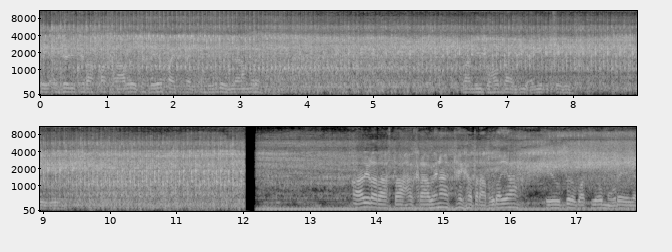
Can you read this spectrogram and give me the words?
ਤੇ ਅੱਗੇ ਜਿੱਥੇ ਰਸਤਾ ਖਰਾਬ ਹੈ ਉੱਥੇ ਫੇਰ ਪਾਈਪ ਇੱਕ ਹੋਰ ਜੋੜ ਲੈਣਾ ਮੋਰੇ ਟਰਾਲੀ ਬਹੁਤ ਦਬਦੀ ਹੈਗੀ ਪਿੱਛੇ ਦੀ ਤੇ ਆ ਜਿਹੜਾ ਰਸਤਾ ਆ ਖਰਾਬ ਹੈ ਨਾ, ਇੱਥੇ ਖਤਰਾ ਥੋੜਾ ਜਿਹਾ, ਤੇ ਉਧਰ ਬਾਕੀ ਉਹ ਮੋਰੇ ਹੈਗਾ।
